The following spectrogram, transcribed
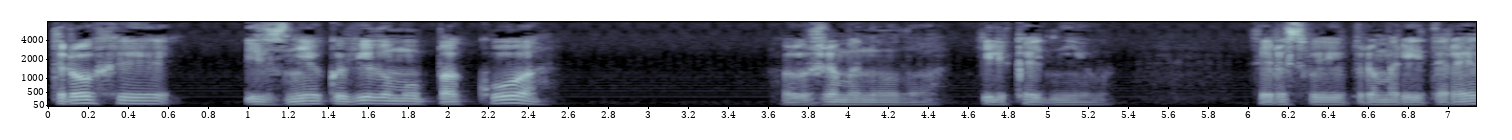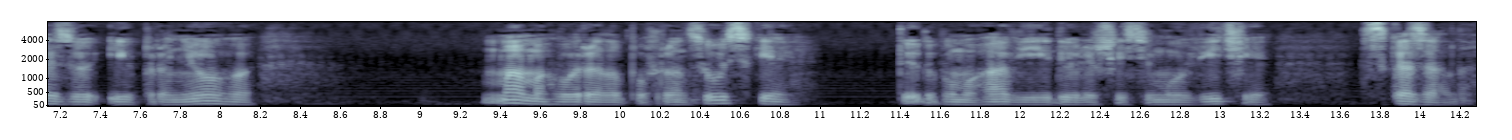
трохи зніяковілому пако, вже минуло кілька днів. Ти розповів про Марію Терезу і про нього. Мама говорила по-французьки, ти допомагав їй, дивлячись йому в вічі, сказала:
